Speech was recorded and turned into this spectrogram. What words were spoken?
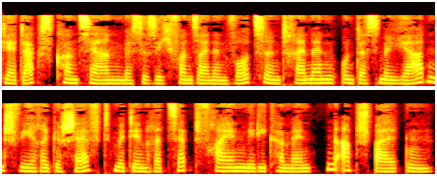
der DAX-Konzern müsse sich von seinen Wurzeln trennen und das milliardenschwere Geschäft mit den rezeptfreien Medikamenten abspalten.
